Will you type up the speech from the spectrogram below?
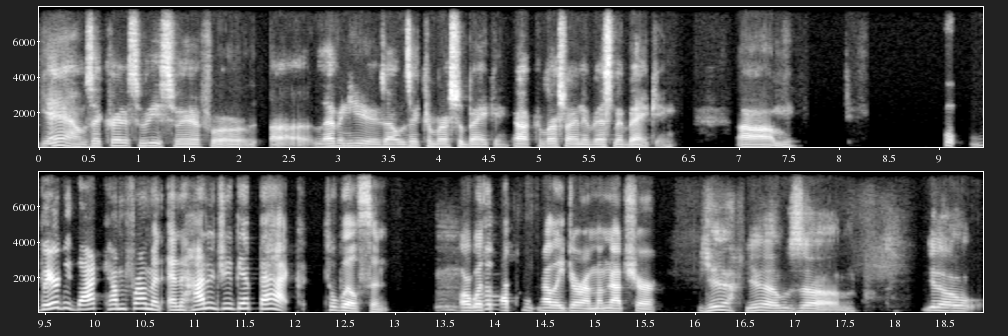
Yeah, I was at Credit Suisse, man, for uh, 11 years. I was in commercial banking, uh, commercial and investment banking. Um, Where did that come from, and, and how did you get back to Wilson, or was it well, to Raleigh Durham? I'm not sure. yeah, yeah, it was, um, you know,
